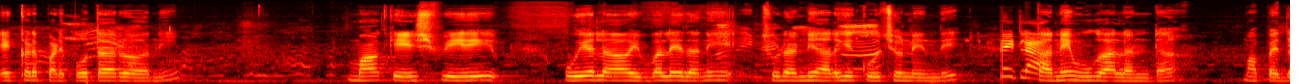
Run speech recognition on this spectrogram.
ఎక్కడ పడిపోతారు అని. మా కేశ్వి ఊయల ఇవ్వలేదని చూడండి అలాగే కూర్చునింది. తనే ఊగాలంట. మా పెద్ద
